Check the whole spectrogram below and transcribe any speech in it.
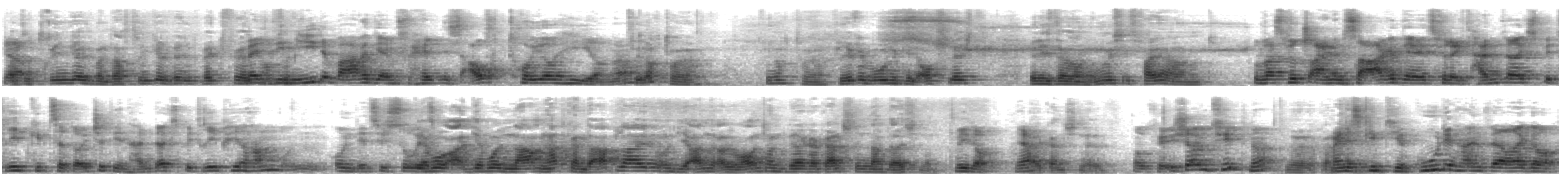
Ja. also Trinkgeld, wenn das Trinkgeld we- wegfällt. Weil die Miete waren ja im Verhältnis auch teuer hier. Ne? Sind auch teuer. Sind auch teuer. Ferienwohnungen gehen auch schlecht. Wenn die Saison um ist, ist Feierabend. Und was würdest du einem sagen, der jetzt vielleicht Handwerksbetrieb, gibt es ja Deutsche, die einen Handwerksbetrieb hier haben und, und jetzt ist so Der wo, der, wo einen Namen hat, kann da bleiben und die anderen Allround-Handwerker ganz schnell nach Deutschland. wieder. Ja, Ja? ganz schnell. Okay, ist ja ein Tipp, ne? Ja, ganz ich meine, es gibt hier gute Handwerker,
